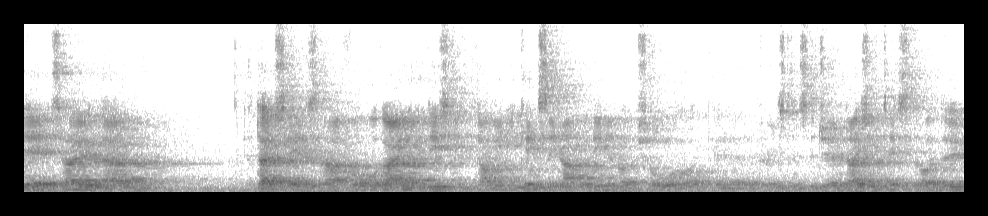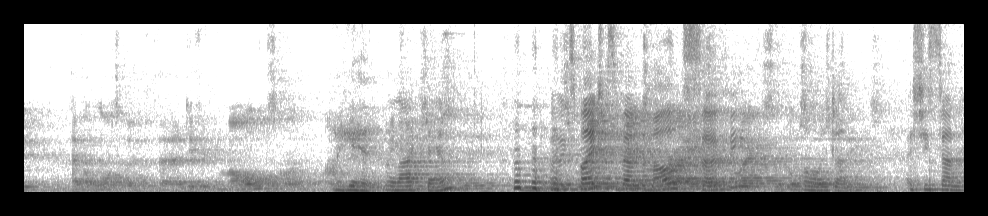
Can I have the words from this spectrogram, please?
Yeah so um, I don't see it as an art form, although it is. I mean, you can see art within it. I'm sure. Like uh, for instance, the germination test that I do have a lot of uh, different moulds on. Oh, yeah, I like them. Well, explain to us about the moulds, Sophie. Oh, well done. She's done.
